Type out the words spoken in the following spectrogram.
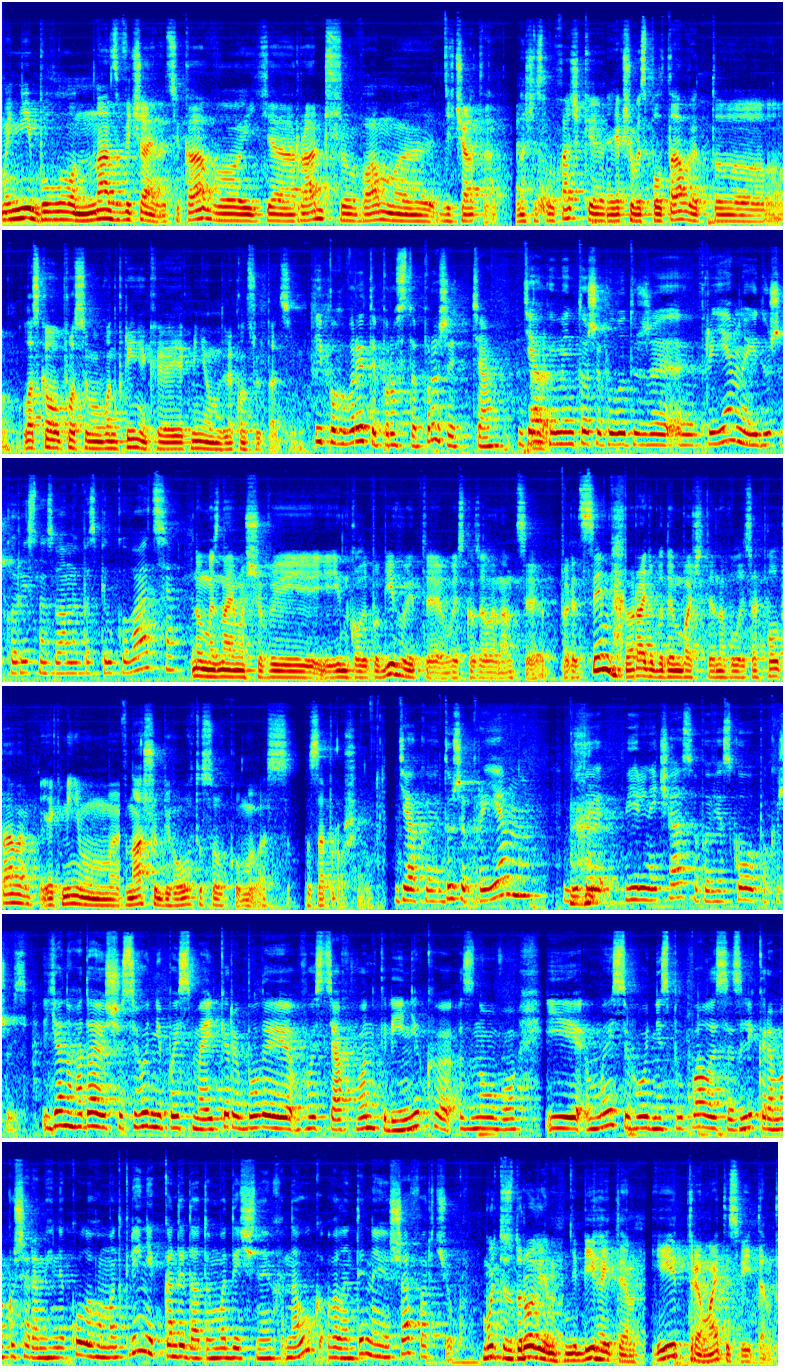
Мені було надзвичайно цікаво. Я раджу вам, е, дівчата, наші слухачки. Якщо ви з Полтави, то ласкаво просимо в Онклінік, як мінімум для консультації. І поговорити просто про життя. Дякую, мені теж було дуже е, приємно і дуже корисно з вами поспілкуватися. Ну, ми знаємо, що ви інколи побігуєте. Ви сказали нам це перед цим. Раді будемо бачити на вулицях Полтави. Як мінімум, в нашу бігову тусовку ми вас запрошуємо. Дякую, дуже приємно. Буде вільний час, обов'язково покажусь. Я нагадаю, що сьогодні пейсмейкери були в гостях в Онклінік знову, і ми сьогодні спілкувалися з лікарем-акушером-гінекологом Онклінік, кандидатом медичних наук Валентиною Шафарчук. Будьте здорові, не бігайте і тримайте свій темп.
